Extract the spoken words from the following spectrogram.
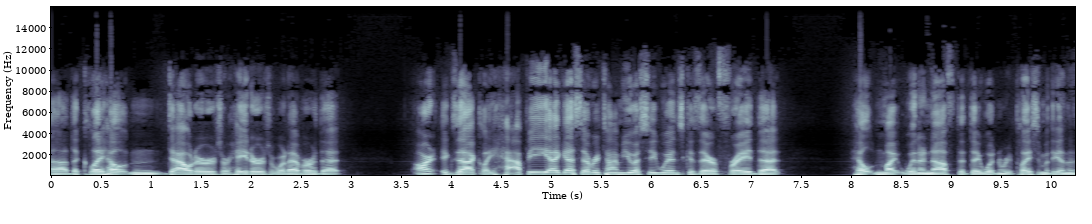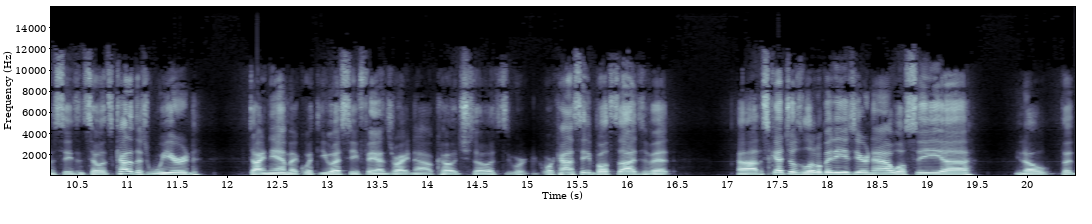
uh, the Clay Helton doubters or haters or whatever that aren't exactly happy, I guess, every time USC wins because they're afraid that Helton might win enough that they wouldn't replace him at the end of the season. So it's kind of this weird dynamic with USC fans right now, coach. So it's, we're, we're kind of seeing both sides of it. Uh, the schedule's a little bit easier now. We'll see, uh, you know, but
